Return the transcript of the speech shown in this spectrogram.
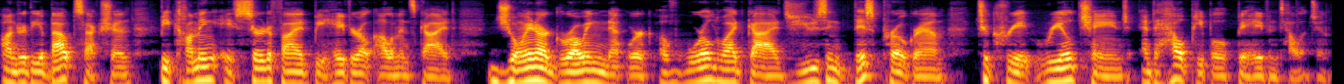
under the About section Becoming a Certified Behavioral Elements Guide. Join our growing network of worldwide guides using this program to create real change and to help people behave intelligently.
